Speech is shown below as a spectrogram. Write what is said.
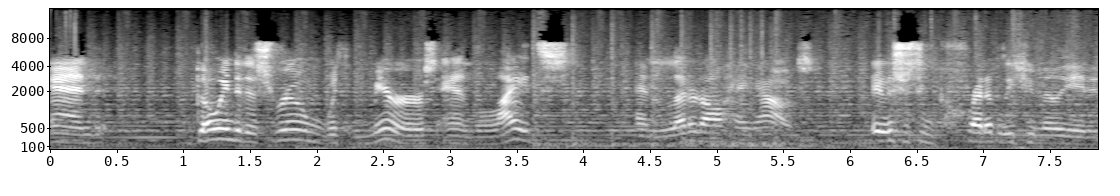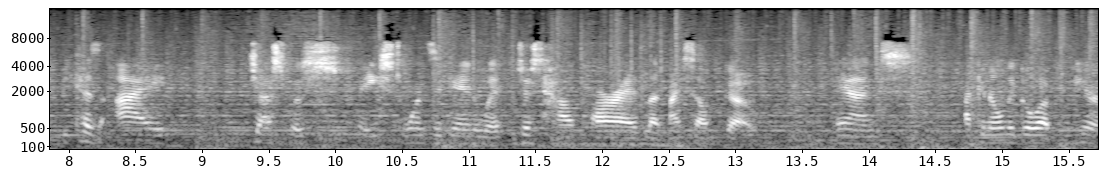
and go into this room with mirrors and lights and let it all hang out. It was just incredibly humiliated because I just was faced once again with just how far I had let myself go. And I can only go up from here.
